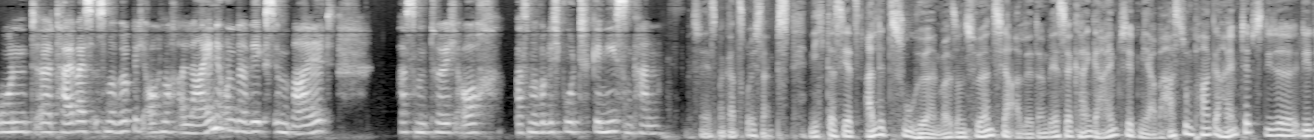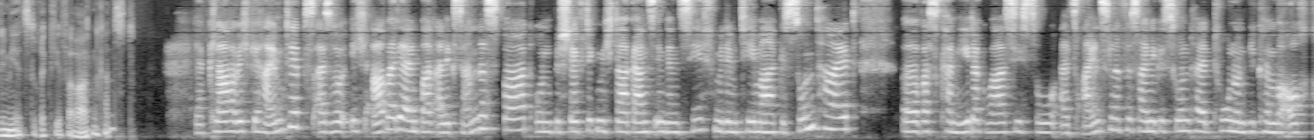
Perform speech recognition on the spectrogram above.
und äh, teilweise ist man wirklich auch noch alleine unterwegs im Wald, was man natürlich auch, was man wirklich gut genießen kann. Müssen wir jetzt mal ganz ruhig sein. Psst, nicht, dass jetzt alle zuhören, weil sonst hören es ja alle, dann wäre es ja kein Geheimtipp mehr. Aber hast du ein paar Geheimtipps, die du, die du mir jetzt direkt hier verraten kannst? Ja, klar habe ich Geheimtipps. Also ich arbeite in Bad Alexandersbad und beschäftige mich da ganz intensiv mit dem Thema Gesundheit. Äh, was kann jeder quasi so als Einzelner für seine Gesundheit tun und wie können wir auch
